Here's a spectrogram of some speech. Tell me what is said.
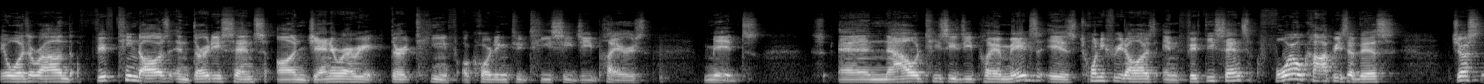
it was around $15.30 on January 13th, according to TCG Players Mids. And now TCG Player Mids is $23.50. Foil copies of this, just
